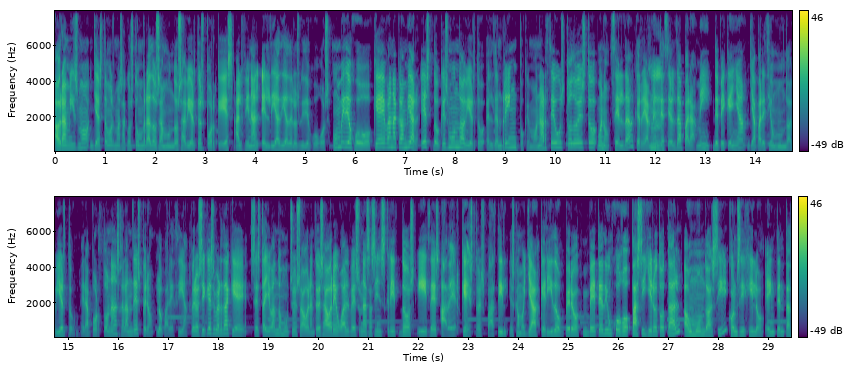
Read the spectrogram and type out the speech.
Ahora mismo ya estamos más acostumbrados a mundos abiertos porque es al final el día a día de los videojuegos. Un videojuego, ¿qué van a cambiar? Esto, que es mundo abierto, Elden Ring, Pokémon Arceus, todo esto, bueno, Zelda, que realmente Hmm. Zelda para mí de pequeña ya parecía un mundo abierto. Era por zonas grandes, pero lo parecía. Pero sí que es verdad que se está llevando mucho eso ahora. Entonces ahora igual ves un Assassin's Creed 2 y dices, a ver, que esto es fácil. Es como ya querido, pero vete de un juego pasillero total a un mundo así con sigilo e intenta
